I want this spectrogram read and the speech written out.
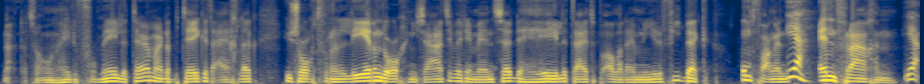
Nou, dat is wel een hele formele term, maar dat betekent eigenlijk, je zorgt voor een lerende organisatie waarin mensen de hele tijd op allerlei manieren feedback ontvangen ja, en vragen. ja,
